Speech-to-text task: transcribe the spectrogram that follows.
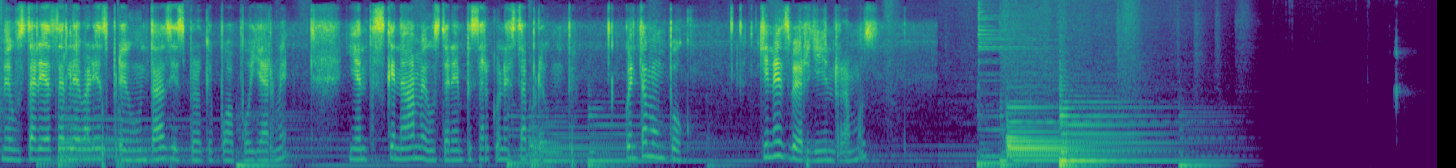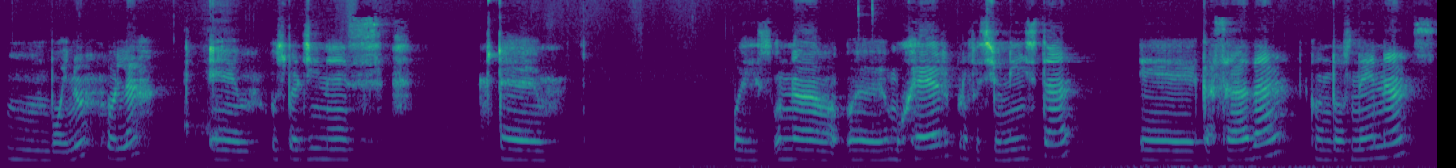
Me gustaría hacerle varias preguntas y espero que pueda apoyarme. Y antes que nada me gustaría empezar con esta pregunta. Cuéntame un poco. ¿Quién es Virgin Ramos? Eh, casada, con dos nenas.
